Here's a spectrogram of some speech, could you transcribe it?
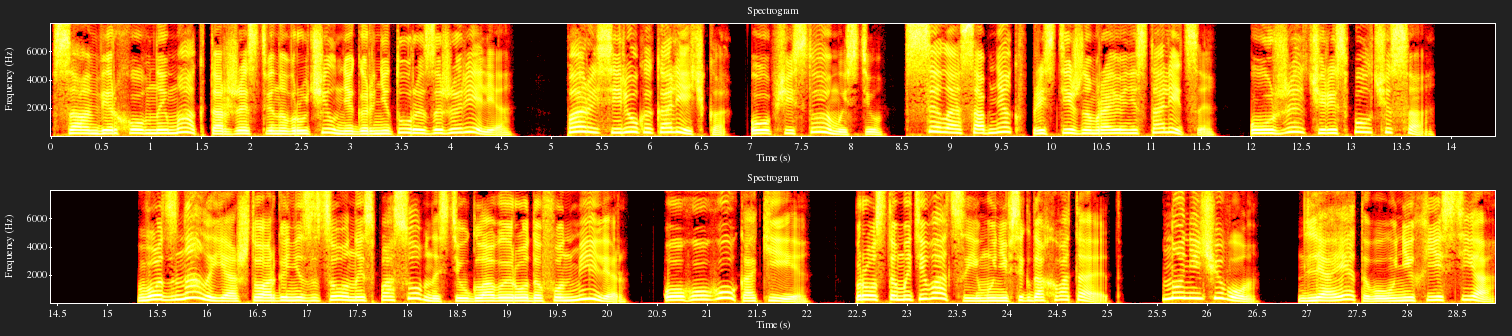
Сам верховный маг торжественно вручил мне гарнитуры из ожерелья, пары серег и колечко, общей стоимостью целый особняк в престижном районе столицы, уже через полчаса. Вот знала я, что организационные способности у главы рода фон Миллер ого-го какие! Просто мотивации ему не всегда хватает. Но ничего, для этого у них есть я.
